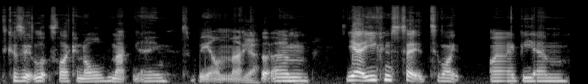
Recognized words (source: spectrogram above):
because it looks like an old Mac game to be on Mac. Yeah. But um, yeah, you can set it to like IBM,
